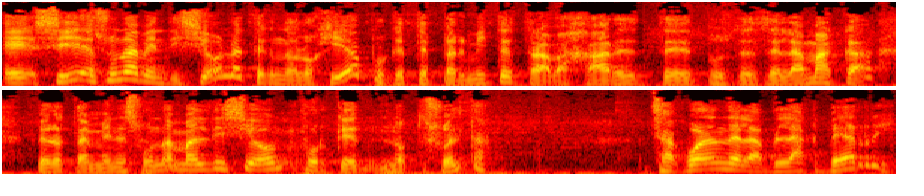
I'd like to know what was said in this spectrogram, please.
Eh, sí, es una bendición la tecnología porque te permite trabajar este, pues, desde la hamaca, pero también es una maldición porque no te suelta. ¿Se acuerdan de la BlackBerry?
